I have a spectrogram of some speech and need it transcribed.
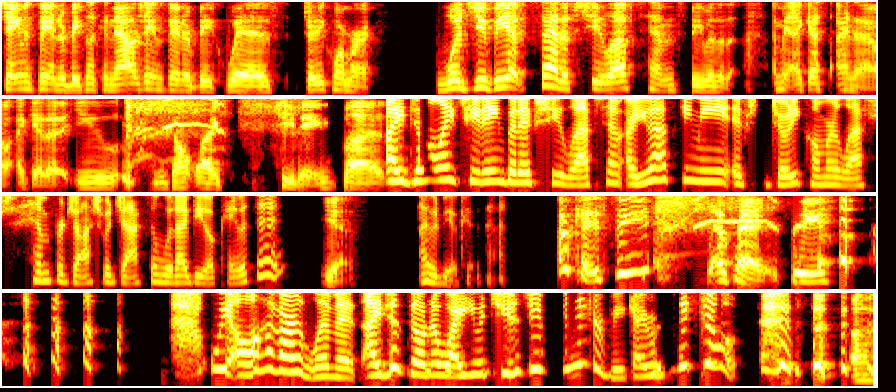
James Van Der Beek, like a now James Van Der Beek with Jodie Comer, would you be upset if she left him to be with it? I mean, I guess I know, I get it. You you don't like cheating, but I don't like cheating. But if she left him, are you asking me if Jodie Comer left him for Joshua Jackson? Would I be okay with it? Yes, I would be okay with that. Okay. See. Okay. See. we all have our limits. I just don't know why you would choose James Van Der Beek. I really don't. uh,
